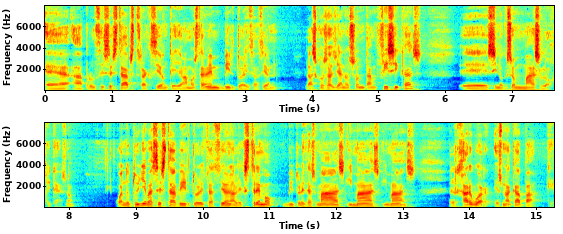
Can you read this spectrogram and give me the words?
eh, a, producirse esta abstracción que llamamos también virtualización. Las cosas ya no son tan físicas, eh, sino que son más lógicas. Cuando tú llevas esta virtualización al extremo, virtualizas más y más y más, el hardware es una capa que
